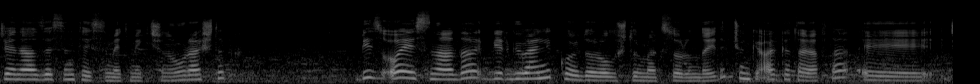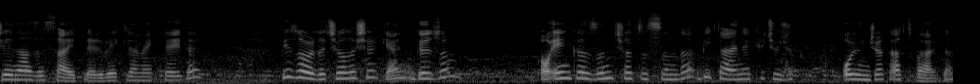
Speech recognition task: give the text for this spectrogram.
cenazesini teslim etmek için uğraştık. Biz o esnada bir güvenlik koridoru oluşturmak zorundaydık. Çünkü arka tarafta eee, cenaze sahipleri beklemekteydi. Biz orada çalışırken gözüm o enkazın çatısında bir tane küçücük oyuncak at vardı.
